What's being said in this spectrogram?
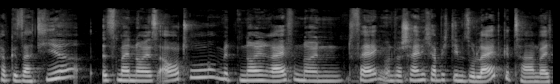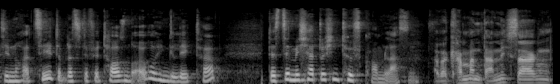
Hab gesagt, hier ist mein neues Auto mit neuen Reifen, neuen Felgen. Und wahrscheinlich habe ich dem so leid getan, weil ich dem noch erzählt habe, dass ich dafür 1000 Euro hingelegt habe dass der mich hat durch den TÜV kommen lassen. Aber kann man dann nicht sagen,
